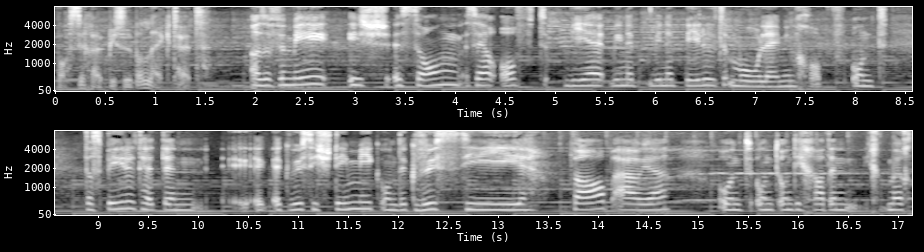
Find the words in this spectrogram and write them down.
was sich etwas überlegt hat. Also für mich ist ein Song sehr oft wie, wie, eine, wie ein Bild malen in meinem Kopf und das Bild hat dann eine gewisse Stimmung und eine gewisse Farbe auch, ja. Und, und, und ich, kann dann, ich möchte,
